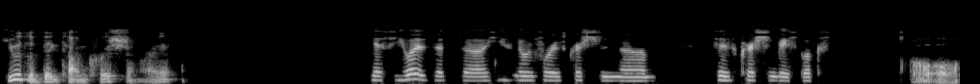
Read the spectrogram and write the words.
He was a big time Christian, right? Yes, he was. That's uh, he's known for his Christian um, his Christian based books. Oh,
